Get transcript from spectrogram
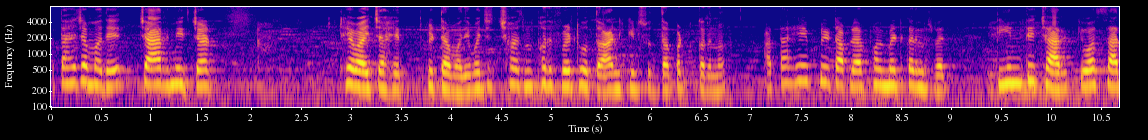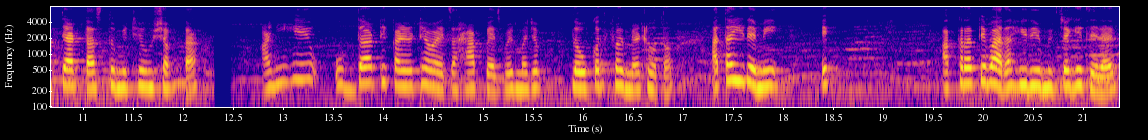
आता ह्याच्यामध्ये चार मिरच्या ठेवायच्या आहेत पिठामध्ये. म्हणजे छान फरफेट होतं आणखीन सुद्धा पटकन. आता हे पीठ आपल्याला फर्मेट करण्यासाठी तीन ते चार किंवा सात ते आठ तास तुम्ही ठेवू शकता. आणि हे उबदार ठिकाणी ठेवायचं हा पेज म्हणजे लवकर फर्मेट होतं. आता इथे मी एक अकरा ते बारा हिरवी मिरच्या घेतलेल्या आहेत.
